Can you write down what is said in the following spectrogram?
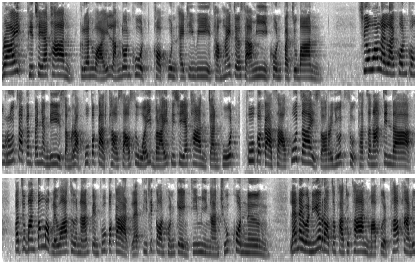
ไบรท์พิชยทันเคลื่อนไหวหลังโดนขุด ขอบคุณไอทีวีทำให้เจอสามีคนปัจจุบัน เชื่อว่าหลายๆ คนคงรู้จักกันเป็นอย่างดีสำหรับผู้ประกาศข่าวสาวสวยไบรท์พิชยทันจันพุทธ ผู้ประกาศสาวคู่ใจ สรยุทธ์สุทัศนจินดา ปัจจุบันต้องบอกเลยว่าเธอนั้นเป็นผู้ประกาศและพิธีกรคนเก่งที่มีงานชุกคนหนึ่งและในวันนี้เราจะพาทุกท่านมาเปิดภาพหาดู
